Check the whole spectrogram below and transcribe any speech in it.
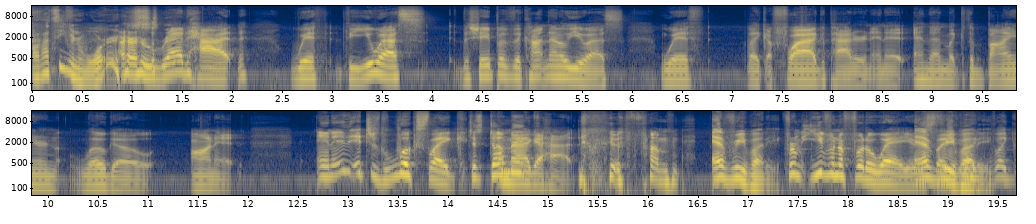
oh, that's even worse. are a red hat with the U.S. the shape of the continental U.S. with like a flag pattern in it, and then like the Bayern logo on it. And it, it just looks like Just don't a make- MAGA hat from Everybody. from even a foot away. You're just like- Everybody. like,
